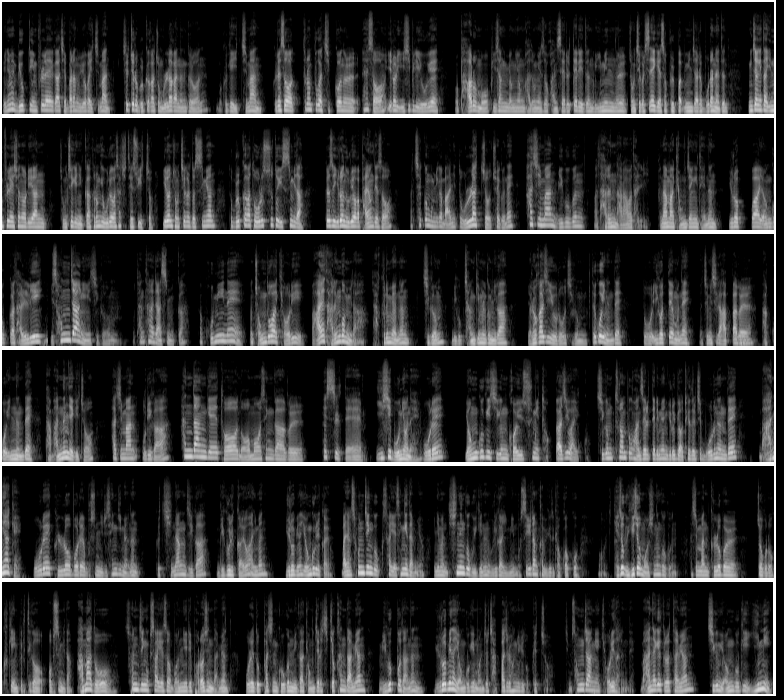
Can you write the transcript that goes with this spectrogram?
왜냐하면 미국도 인플레가 재발하는 우려가 있지만 실제로 물가가 좀 올라가는 그런 뭐 그게 있지만 그래서 트럼프가 집권을 해서 1월 20일 이후에 뭐 바로 뭐 비상명령 가동해서 관세를 때리든 이민을 정책을 세게 해서 불법 이민자를 몰아내든 굉장히 다 인플레이셔너리한 정책이니까 그런 게 우려가 사실 될 수 있죠. 이런 정책을 더 쓰면 또 물가가 더 오를 수도 있습니다. 그래서 이런 우려가 반영돼서 채권 금리가 많이 또 올랐죠 최근에. 하지만 미국은 다른 나라와 달리 그나마 경쟁이 되는 유럽과 영국과 달리 이 성장이 지금 탄탄하지 않습니까? 그러니까 고민의 정도와 결이 아예 다른 겁니다. 자 그러면은 지금 미국 장기물 금리가 여러 가지 이유로 지금 뜨고 있는데 또 이것 때문에 증시가 압박을 받고 있는데 다 맞는 얘기죠. 하지만 우리가 한 단계 더 넘어 생각을 했을 때 25년에 올해 영국이 지금 거의 숨이 턱까지 와 있고 지금 트럼프가 관세를 때리면 유럽이 어떻게 될지 모르는데 만약에 올해 글로벌에 무슨 일이 생기면은 그 진앙지가 미국일까요? 아니면 유럽이나 영국일까요? 만약 선진국 사이에 생기다면요. 왜냐면 신흥국 위기는 우리가 이미 뭐 스리랑카 위기도 겪었고 뭐 계속 위기죠, 뭐 신흥국은. 하지만 글로벌적으로 크게 임팩트가 없습니다. 아마도 선진국 사이에서 뭔 일이 벌어진다면 올해 높아진 고금리가 경제를 직격한다면 미국보다는 유럽이나 영국이 먼저 자빠질 확률이 높겠죠. 지금 성장의 결이 다른데 만약에 그렇다면 지금 영국이 이미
